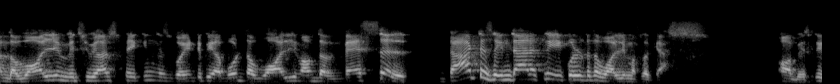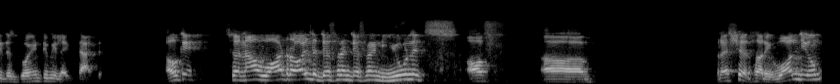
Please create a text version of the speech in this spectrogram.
and the volume which we are speaking is going to be about the volume of the vessel that is indirectly equal to the volume of the gas. Obviously, it is going to be like that. Okay. So now, what are all the different different units of uh, pressure? Sorry, volume.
